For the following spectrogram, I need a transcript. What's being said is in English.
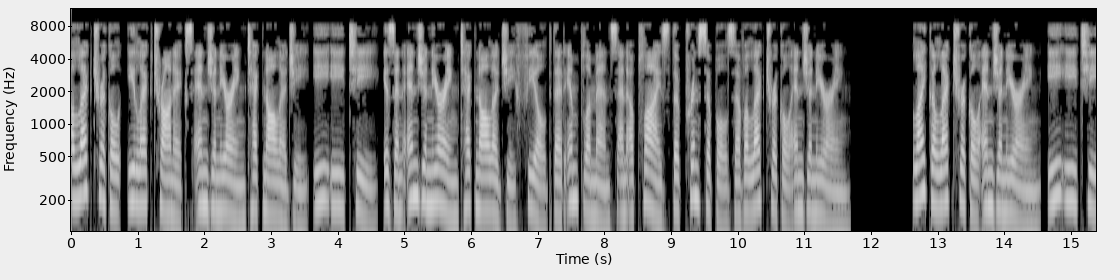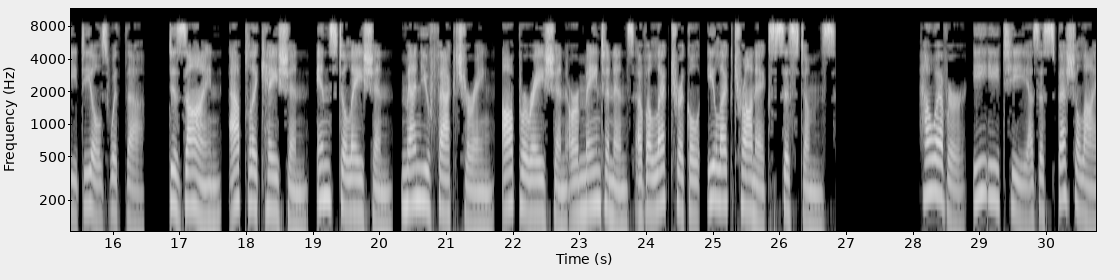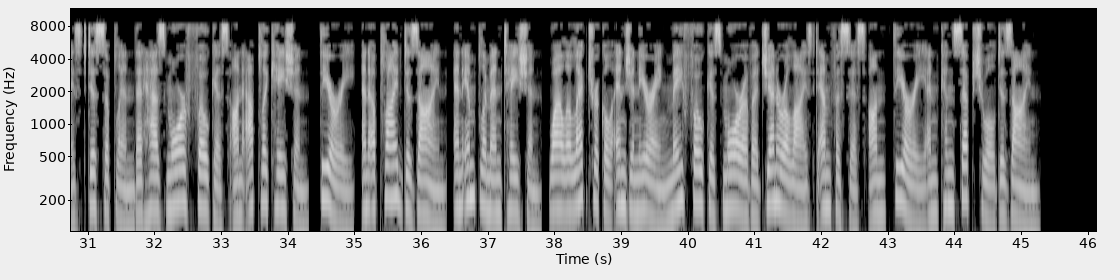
Electrical – Electronics Engineering Technology is an engineering technology field that implements and applies the principles of electrical engineering. Like electrical engineering, EET deals with the design, application, installation, manufacturing, operation or maintenance of electrical, electronics systems. However, EET is a specialized discipline that has more focus on application, theory, and applied design, and implementation, while electrical engineering may focus more of a generalized emphasis on theory and conceptual design.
